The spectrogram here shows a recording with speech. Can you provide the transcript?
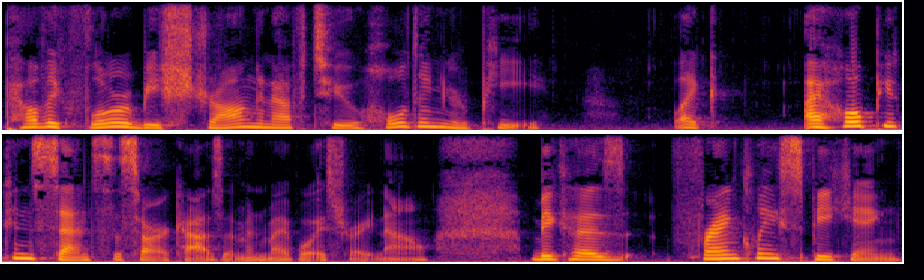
pelvic floor would be strong enough to hold in your pee. Like, I hope you can sense the sarcasm in my voice right now. Because, frankly speaking,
